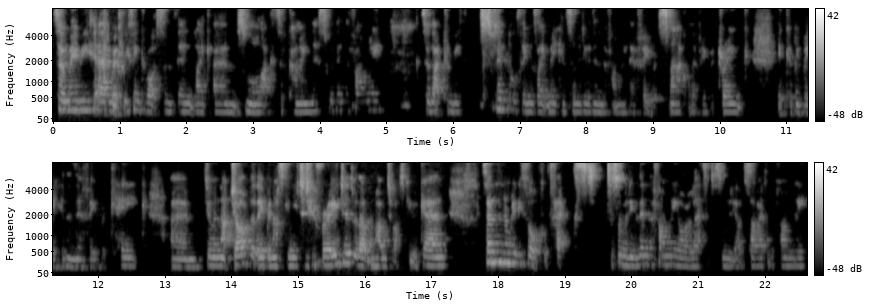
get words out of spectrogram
So maybe um, if we think about something like um, small acts of kindness within the family, so that can be simple things like making somebody within the family their favourite snack or their favourite drink. It could be baking them their favourite cake, um, doing that job that they've been asking you to do for ages without them having to ask you again, sending a really thoughtful text to somebody within the family or a letter to somebody outside of the family,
